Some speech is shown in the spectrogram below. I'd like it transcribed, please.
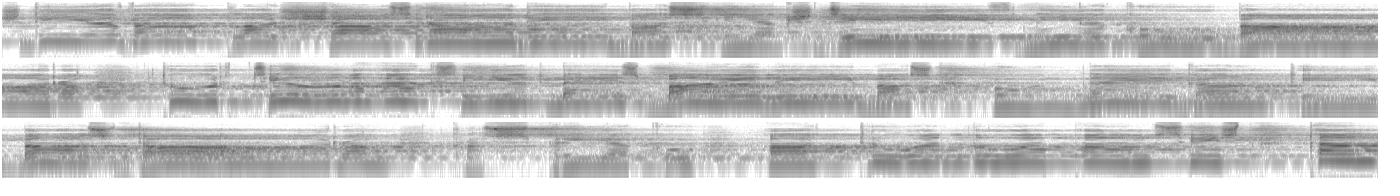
Iekš dieva plašās rādības, iekš dzīvnieku bāra, tur cilvēks iet bez bailības un negantības dara, kas prieku atrod lopam sist, tam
